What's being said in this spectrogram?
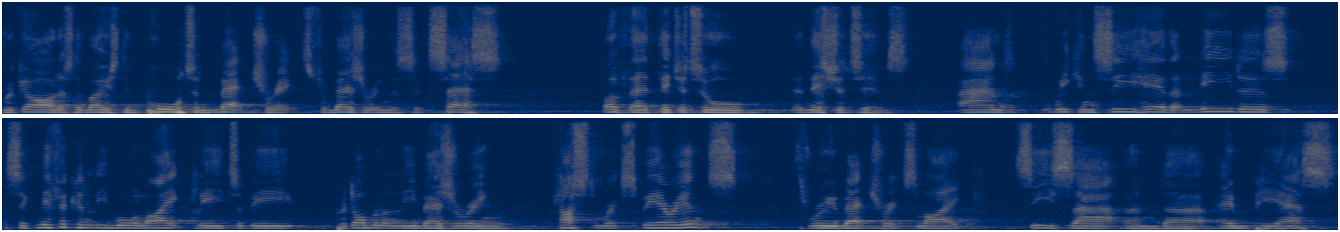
regard as the most important metrics for measuring the success of their digital initiatives. And we can see here that leaders are significantly more likely to be predominantly measuring customer experience through metrics like CSAT and uh, NPS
